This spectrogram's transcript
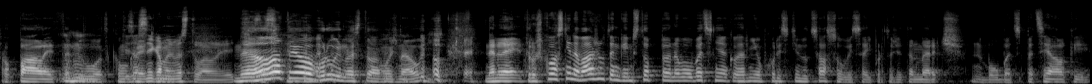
propálit ten mm-hmm. důvod. Ty jsi někam investoval, viď? No, ty jo, budu investovat možná, uvidíš. okay. Ne, ne, trošku vlastně navážu ten GameStop nebo obecně jako herní obchody s tím docela souvisejí, protože ten merch nebo vůbec speciálky,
